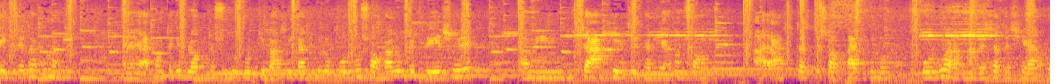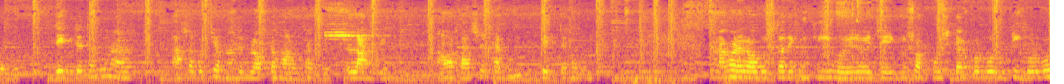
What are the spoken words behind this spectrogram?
দেখতে থাকুন, আমি এখন থেকে ব্লগটা শুরু করছি। বাসি কাজগুলো করব। সকাল উঠে ফ্রেশ হয়ে আমি চা খেয়েছি খালি। এখন সব আ- আস্তে আস্তে সব কাজগুলো করব আর আপনাদের সাথে শেয়ার করব। দেখতে থাকুন আর আশা করছি আপনাদের ব্লগটা ভালো থাকবে, লাগবে। আমার পাশে থাকুন, দেখতে থাকুন। রান্নাঘরের অবস্থা দেখুন কি হয়ে রয়েছে, এগুলো সব পরিষ্কার করব, রুটি করব।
